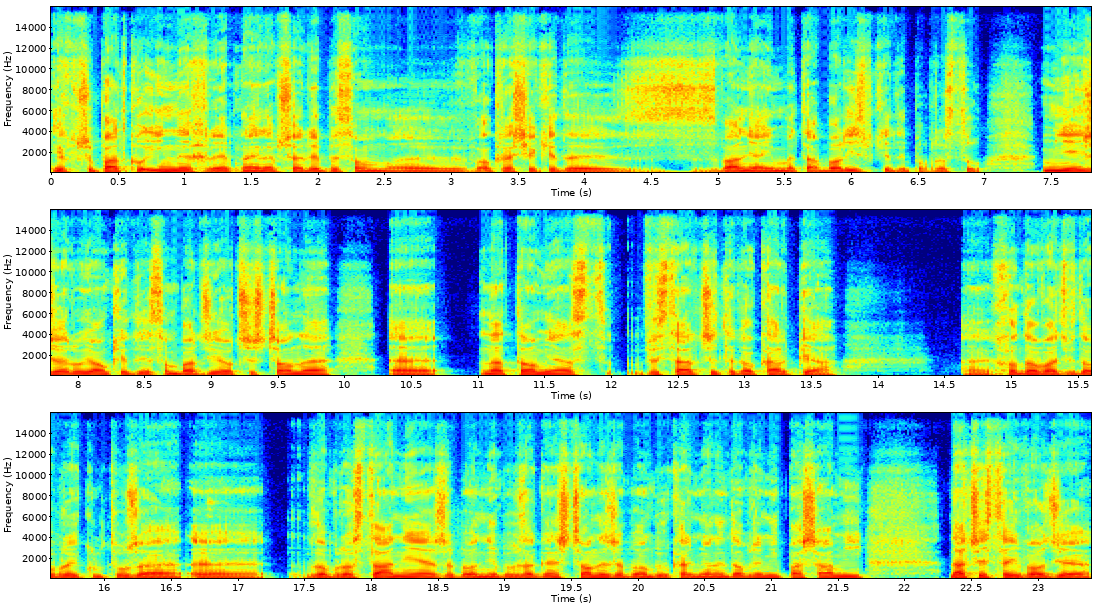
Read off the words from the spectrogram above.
Jak w przypadku innych ryb, najlepsze ryby są e, w okresie, kiedy zwalnia im metabolizm, kiedy po prostu mniej żerują, kiedy są bardziej oczyszczone. E, natomiast wystarczy tego karpia hodować w dobrej kulturze, w dobrostanie, żeby on nie był zagęszczony, żeby on był karmiony dobrymi paszami na czystej wodzie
